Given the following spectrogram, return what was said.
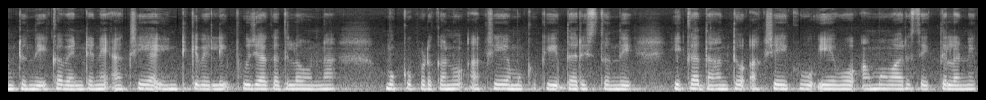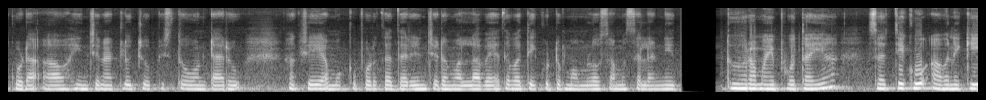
ఉంటుంది. ఇక వెంటనే అక్షయ ఇంటికి వెళ్ళి పూజా గదిలో ఉన్న ముక్కు పుడకను అక్షయ ముక్కుకి ధరిస్తుంది. ఇక దాంతో అక్షయ్కు ఏవో అమ్మవారి శక్తులన్నీ కూడా ఆవహించినట్లు చూపిస్తూ ఉంటారు. అక్షయ ముక్కు పుడక ధరించడం వల్ల వేదవతి కుటుంబంలో సమస్యలన్నీ దూరం అయిపోతాయా సత్యకు అవనికి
